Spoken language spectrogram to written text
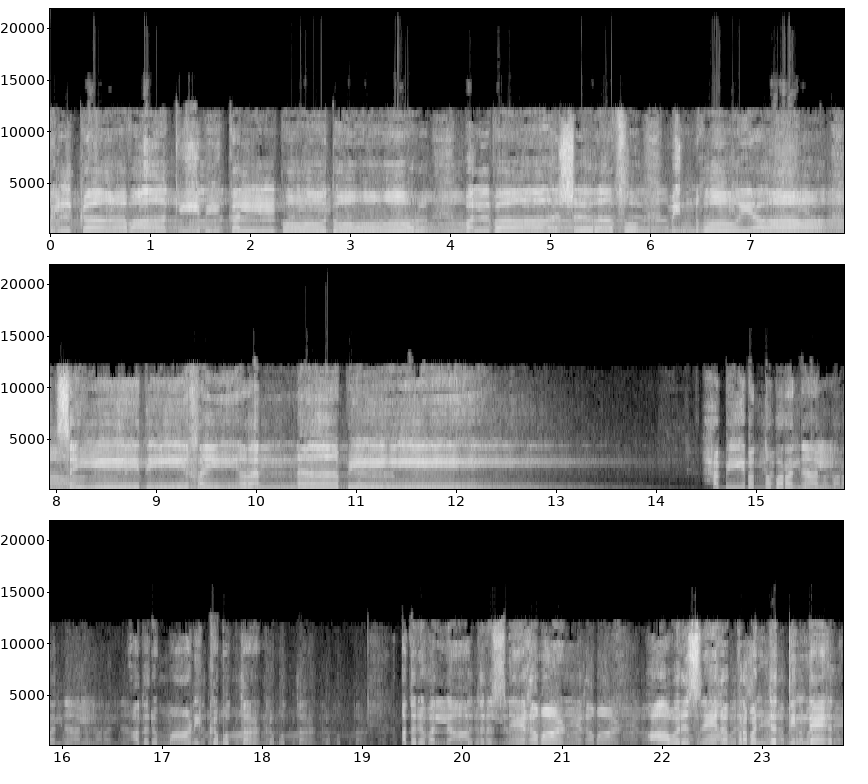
في الكواكب كالبدور بل واشرف منه يا سيدي خير النبي ഹബീബ് എന്ന് പറഞ്ഞാൽ അതൊരു മാണിക്കമുത്താണ് അതൊരു വല്ലാത്തൊരു സ്നേഹമാണ്. ആ ഒരു സ്നേഹപ്രപഞ്ചത്തിന്റെ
